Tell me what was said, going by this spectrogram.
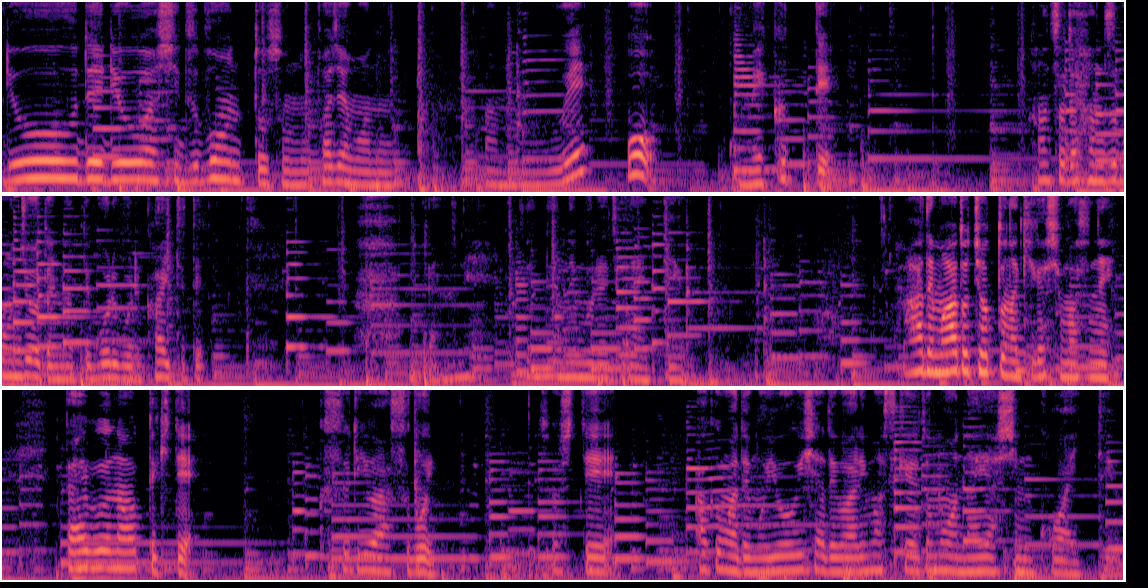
両腕両足ズボンとそのパジャマのあの上をめくって半袖半ズボン状態になってボリボリ書いてて、はあ、みたいなね。全然眠れてないっていう。まあでもあとちょっとな気がしますね。だいぶ治ってきて薬はすごい。そしてあくまでも容疑者ではありますけれどもナヤシン怖いっていう。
